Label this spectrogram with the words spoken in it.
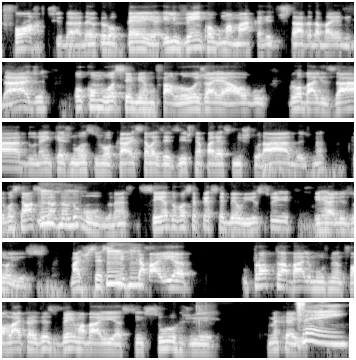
forte da, da europeia, ele vem com alguma marca registrada da baianidade, ou como você mesmo falou, já é algo globalizado, né, em que as nuances locais, se elas existem, aparecem misturadas, né? Porque você é uma cidadã uhum. do mundo, né? Cedo você percebeu isso e, e realizou isso. Mas você sente uhum. que a Bahia, o próprio trabalho Movement for Life, às vezes vem uma Bahia assim, surge. Como é que é isso? Vem.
